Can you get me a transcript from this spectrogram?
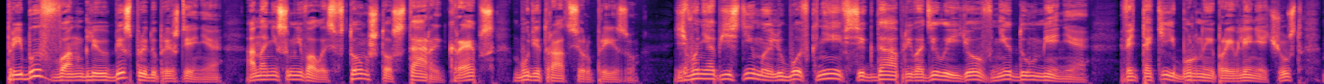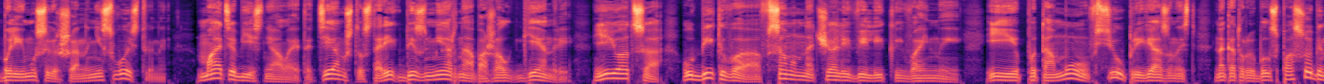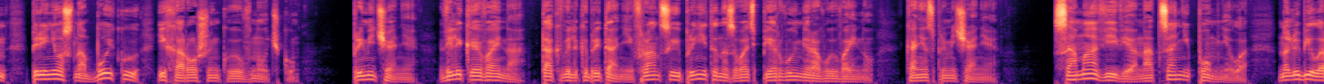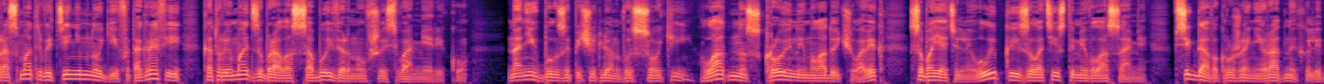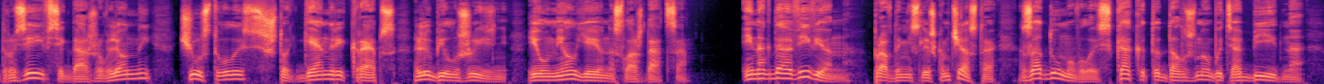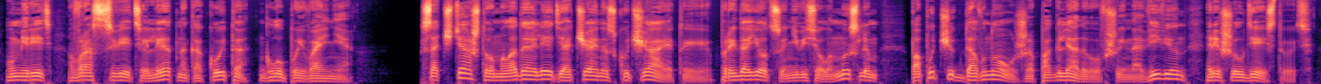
Прибыв в Англию без предупреждения, она не сомневалась в том, что старый Крэпс будет рад сюрпризу. Его необъяснимая любовь к ней всегда приводила ее в недоумение – ведь такие бурные проявления чувств были ему совершенно не свойственны. Мать объясняла это тем, что старик безмерно обожал Генри, ее отца, убитого в самом начале Великой войны, и потому всю привязанность, на которую был способен, перенес на бойкую и хорошенькую внучку. Примечание. Великая война. Так в Великобритании и Франции принято называть Первую мировую войну. Конец примечания. Сама Вивиан отца не помнила, но любила рассматривать те немногие фотографии, которые мать забрала с собой, вернувшись в Америку. На них был запечатлен высокий, ладно скроенный молодой человек с обаятельной улыбкой и золотистыми волосами. Всегда в окружении родных или друзей, всегда оживленный, чувствовалось, что Генри Крэпс любил жизнь и умел ею наслаждаться. Иногда Вивиан правда не слишком часто, задумывалась, как это должно быть обидно — умереть в расцвете лет на какой-то глупой войне. Сочтя, что молодая леди отчаянно скучает и предается невеселым мыслям, попутчик, давно уже поглядывавший на Вивиан, решил действовать.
